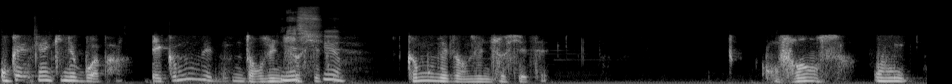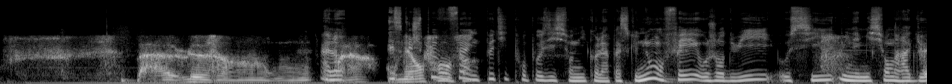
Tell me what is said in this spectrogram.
ou quelqu'un qui ne boit pas. Et comme on est dans une bien société, sûr. comme on est dans une société en France où bah, le vin, on, Alors, voilà, Est-ce est que je peux vous faire hein. une petite proposition, Nicolas? Parce que nous, on fait aujourd'hui aussi une émission de radio.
